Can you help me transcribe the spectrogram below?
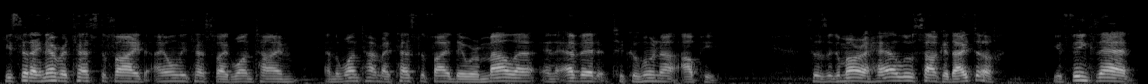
he said, I never testified, I only testified one time, and the one time I testified, they were Mala and Eved to Kahuna Alpi. Says the Gemara, Helu Sakadaitach. You think that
